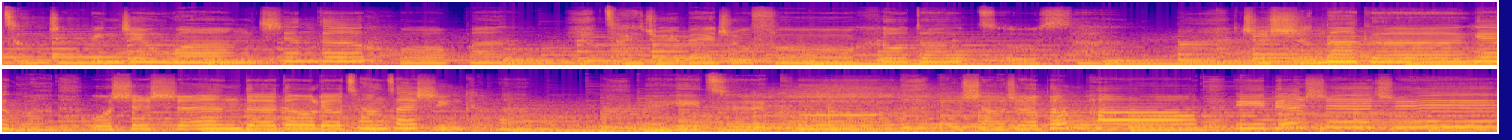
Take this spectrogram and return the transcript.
曾经并肩往前的伙伴，在举杯祝福后都走散。只是那个夜晚，我深深的都留藏在心坎。每一次哭，又笑着奔跑，一边失去，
